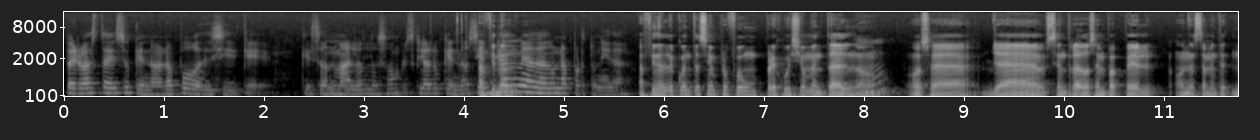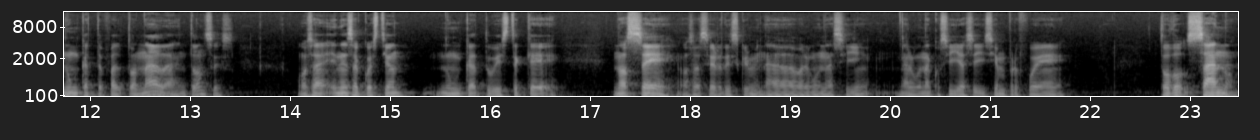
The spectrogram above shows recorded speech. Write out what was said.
Pero hasta eso que no, no puedo decir que, que son malos los hombres, claro que no, siempre me ha dado una oportunidad. A final de cuentas siempre fue un prejuicio mental, ¿no? O sea, ya centrados en papel, honestamente, nunca te faltó nada, entonces. O sea, en esa cuestión, nunca tuviste que, no sé, o sea, ser discriminada o alguna así, alguna cosilla así, siempre fue todo sano.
